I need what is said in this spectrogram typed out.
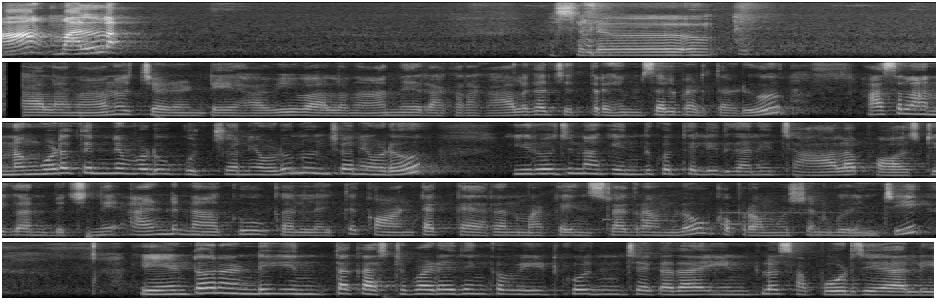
ఆ, మళ్ళా. అసలు వాళ్ళ నాన్న వచ్చాడంటే హవి వాళ్ళ నాన్న రకరకాలుగా చిత్రహింసలు పెడతాడు. అసలు అన్నం కూడా తినివ్వడు కూర్చొనివ్వడు నుంచొనివ్వడు. ఈరోజు నాకు ఎందుకో తెలియదు కానీ చాలా పాజిటివ్గా అనిపించింది. అండ్ నాకు ఒకళ్ళు అయితే కాంటాక్ట్ అయ్యారనమాట ఇన్స్టాగ్రామ్లో ఒక ప్రమోషన్ గురించి. ఏంటోనండి ఇంత కష్టపడేది ఇంకా వీటి గురించే కదా. ఇంట్లో సపోర్ట్ చేయాలి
